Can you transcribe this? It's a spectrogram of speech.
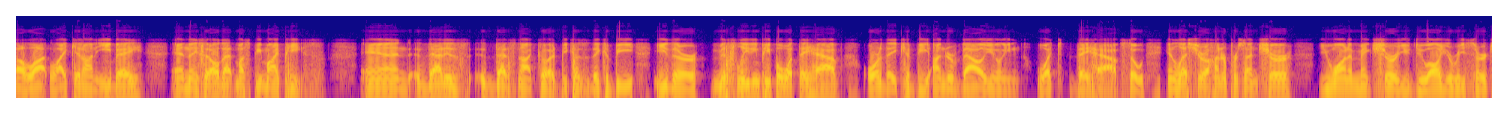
a lot like it on eBay, and they say, "Oh, that must be my piece." And that is that's not good because they could be either misleading people what they have, or they could be undervaluing what they have. So unless you're 100% sure, you want to make sure you do all your research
